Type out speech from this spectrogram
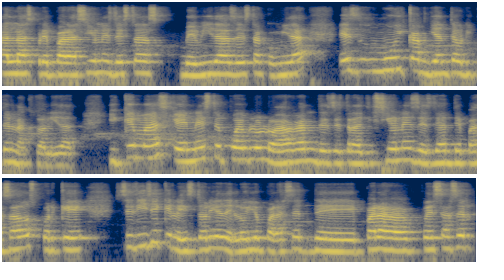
a las preparaciones de estas bebidas, de esta comida, es muy cambiante ahorita en la actualidad. Y qué más que en este pueblo lo hagan desde tradiciones, desde antepasados, porque se dice que la historia del hoyo para hacer, de, para pues hacer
